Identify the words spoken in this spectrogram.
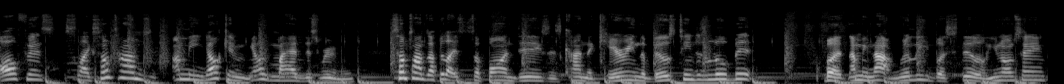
offense, it's like sometimes I mean y'all can y'all might have disagree with me. Sometimes I feel like Stefon Diggs is kind of carrying the Bills team just a little bit, but I mean not really, but still, you know what I'm saying?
